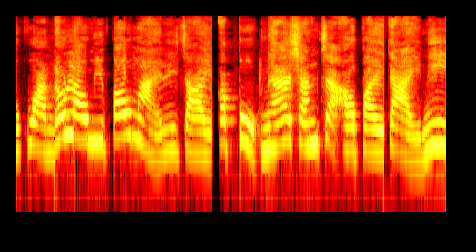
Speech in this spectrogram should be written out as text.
ทุกวัน แล้วเรามีเป้าหมายในใจ กระปุกเนี้ยฉันจะเอาไปจ่ายหนี้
